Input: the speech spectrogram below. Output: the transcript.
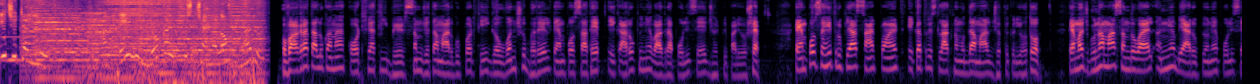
ડિજિટલ. વાગરા તાલુકાના કોઠિયાથી ભેડસમ જતા માર્ગ ઉપરથી ગૌવંશ ભરેલ ટેમ્પો સાથે એક આરોપીને વાગરા પોલીસે ઝડપી પાડ્યો છે. ટેમ્પો સહિત રૂપિયા સાત પોઈન્ટ એકત્રીસ લાખનો મુદ્દા માલ જપ્ત કર્યો હતો. તેમજ ગુનામાં સંડોવાયેલ અન્ય બે આરોપીઓને પોલીસે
